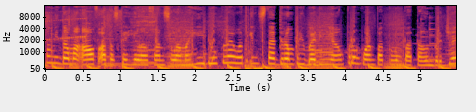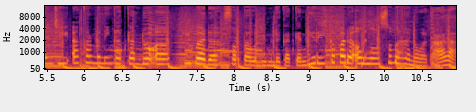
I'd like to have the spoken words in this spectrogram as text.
meminta maaf atas kehilafan selama hidup lewat Instagram pribadinya. Perempuan 44 tahun berjanji akan meningkatkan doa, ibadah, serta lebih mendekatkan diri kepada Allah Subhanahu wa taala.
